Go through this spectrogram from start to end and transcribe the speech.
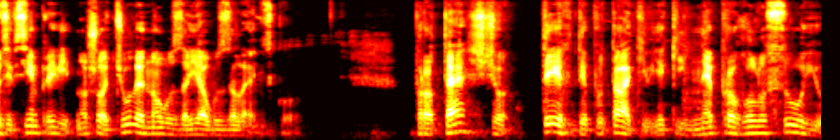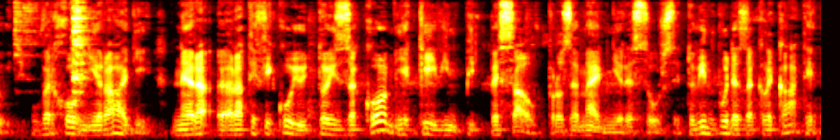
Друзі, всім привіт! Ну що, чули нову заяву Зеленського про те, що тих депутатів, які не проголосують у Верховній Раді, не ратифікують той закон, який він підписав про земельні ресурси, то він буде закликати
